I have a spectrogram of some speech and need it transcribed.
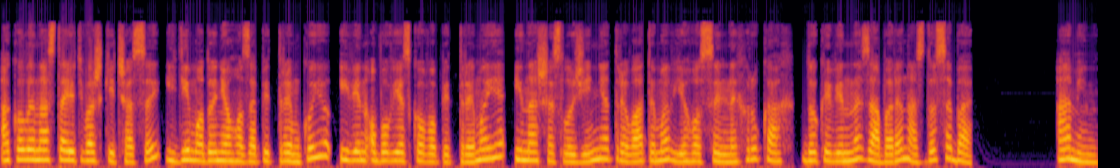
А коли настають важкі часи, йдімо до нього за підтримкою, і він обов'язково підтримає, і наше служіння триватиме в його сильних руках, доки він не забере нас до себе. Амінь.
